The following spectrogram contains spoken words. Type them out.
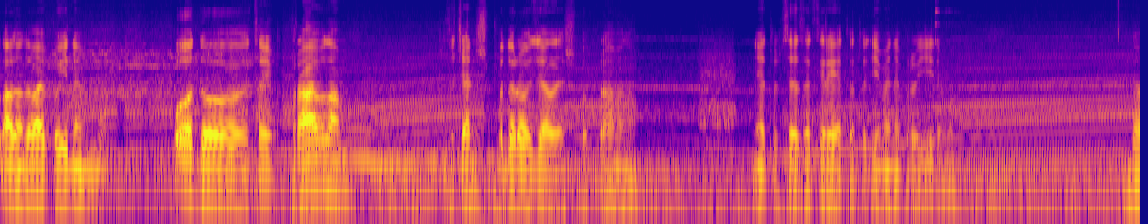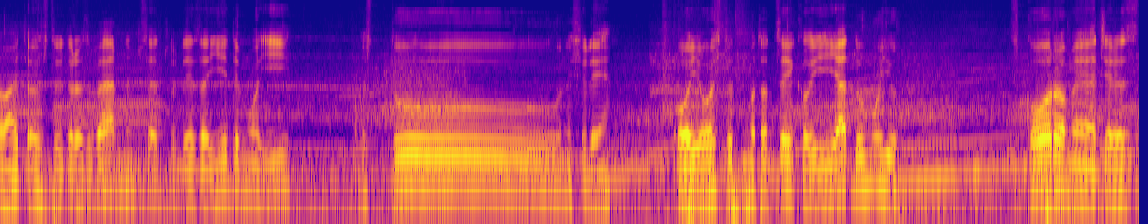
Ладно, давай поїдемо по до цей, по правилам. Звичайно, що по дорозі, але ж по правилам. Ні, тут все закрито, тоді ми не проїдемо. Давайте ось тут розвернемося, туди заїдемо і ось ту не сюди. Ой, ось тут мотоцикл. І я думаю, скоро ми через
